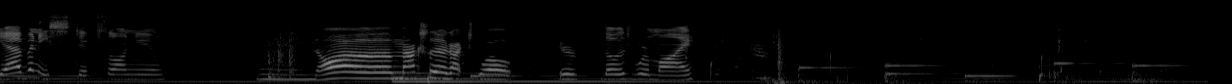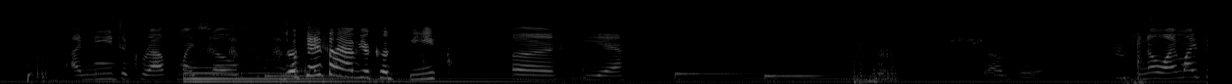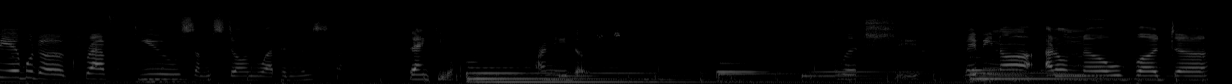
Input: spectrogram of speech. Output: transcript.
You have any sticks on you? Mm, no, um, actually, I got 12. Here. Those were mine. I need to craft myself. Is it okay if I have your cooked beef? Uh, yeah. Shovel. You know, I might be able to craft you some stone weapons. Thank you. I need those. Let's see. Maybe not. I don't know, but uh,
